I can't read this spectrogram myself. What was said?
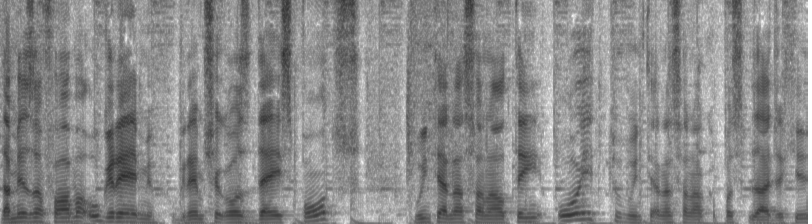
Da mesma forma, o Grêmio. O Grêmio chegou aos 10 pontos. O Internacional tem oito, o Internacional com a possibilidade aqui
